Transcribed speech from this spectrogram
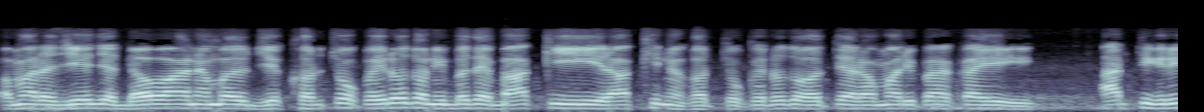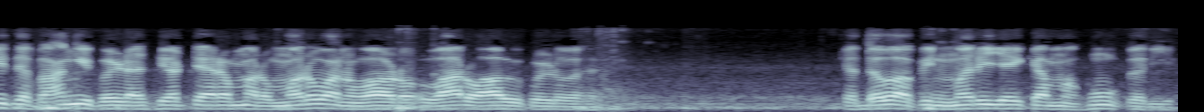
અમારે જે જે દવા ને બધો જે ખર્ચો કર્યો હતો ને એ બધા બાકી રાખીને ખર્ચો કર્યો હતો. અત્યારે અમારી પાસે કઈ આર્થિક રીતે ભાંગી પડ્યા છે. અત્યારે અમારો મરવાનો વારો વારો આવી પડ્યો છે. કે દવા પીને મરી જાય કે આમાં શું કરીએ?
